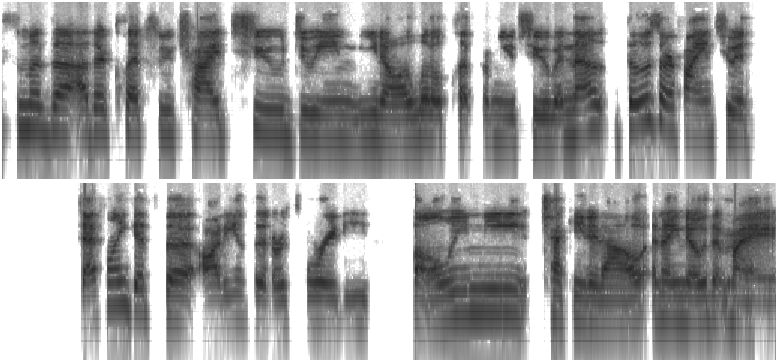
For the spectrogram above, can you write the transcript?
some of the other clips we've tried to doing, you know, a little clip from YouTube, and that, those are fine too. It definitely gets the audience that is already following me checking it out. And I know that my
